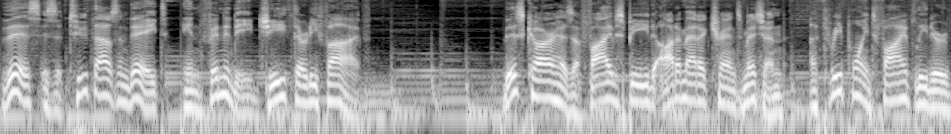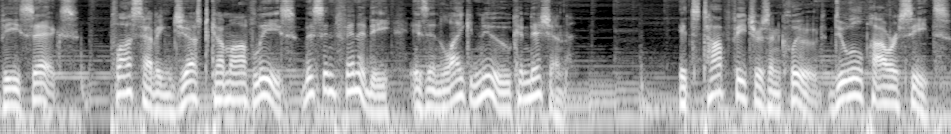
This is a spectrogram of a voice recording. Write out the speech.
This is a 2008 Infiniti G35. This car has a 5-speed automatic transmission, a 3.5-liter V6. Plus, having just come off lease, this Infiniti is in like-new condition. Its top features include dual power seats,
